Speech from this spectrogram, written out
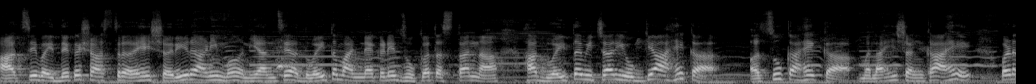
आजचे वैद्यकशास्त्र हे शरीर आणि मन यांचे अद्वैत मांडण्याकडे झुकत असताना हा द्वैत विचार योग्य आहे का? अचूक आहे का? मला ही शंका आहे पण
